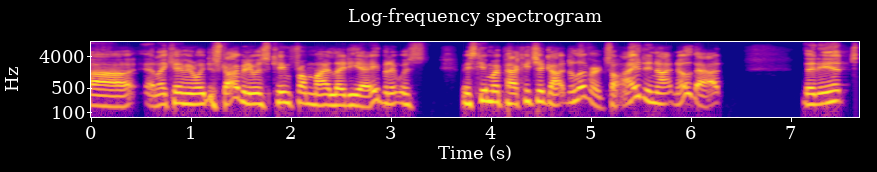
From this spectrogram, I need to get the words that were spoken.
Uh, and I can't even really describe it. It was came from my Lady A, but it was basically my package that got delivered. So I did not know that that it,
